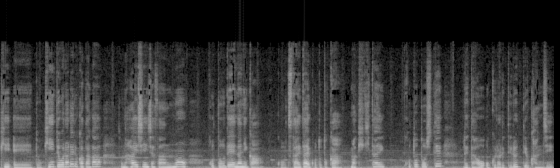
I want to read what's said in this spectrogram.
きえーと、聞いておられる方がその配信者さんのことで何かこう伝えたいこととか、まあ、聞きたいこととしてレターを送られてるっていう感じ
